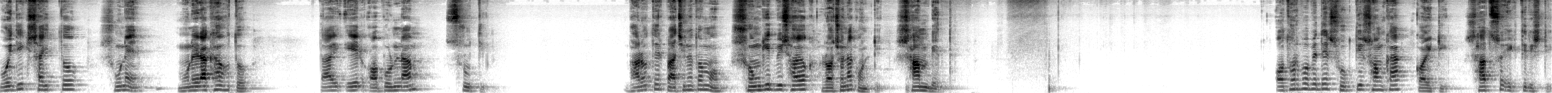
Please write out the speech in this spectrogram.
বৈদিক সাহিত্য শুনে মনে রাখা হতো, তাই এর অপর নাম শ্রুতি। ভারতের প্রাচীনতম সংগীত বিষয়ক রচনা কোনটি? সামবেদ। অথর্ববেদের শক্তির সংখ্যা কয়টি? সাতশো একত্রিশটি।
